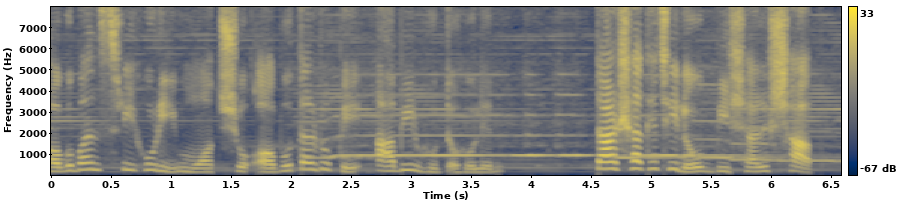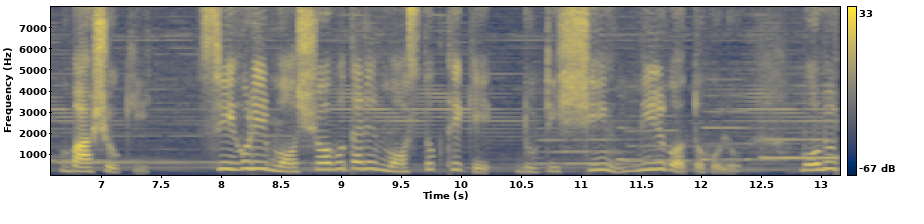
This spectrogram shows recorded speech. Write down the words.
ভগবান শ্রীহরি মৎস্য অবতার রূপে আবির্ভূত হলেন। তার সাথে ছিল বিশাল সাপ, বাসকি। শ্রীহরির মৎস্য অবতারের মস্তক থেকে দুটি শিং নির্গত হলো। মনু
